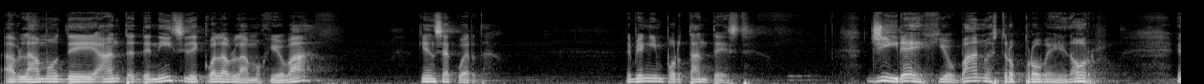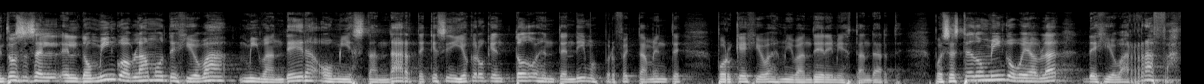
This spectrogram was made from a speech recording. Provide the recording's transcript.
Hablamos de antes de Nisi, ¿de cuál hablamos? Jehová. ¿Quién se acuerda? Es bien importante este. Jireh, Jehová nuestro proveedor. Entonces el, domingo hablamos de Jehová, mi bandera o mi estandarte. Que yo creo que todos entendimos perfectamente por qué Jehová es mi bandera y mi estandarte. Pues este domingo voy a hablar de Jehová Rafa.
